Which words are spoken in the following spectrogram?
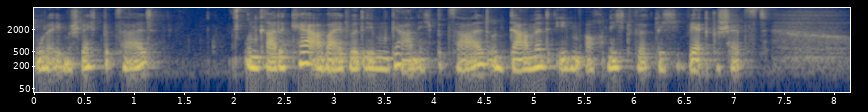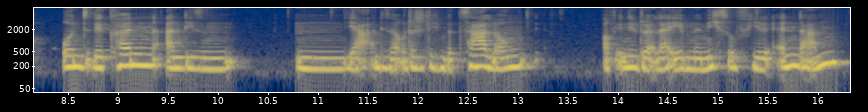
oder eben schlecht bezahlt. Und gerade Care-Arbeit wird eben gar nicht bezahlt und damit eben auch nicht wirklich wertgeschätzt. Und wir können an diesen, mm, ja, an dieser unterschiedlichen Bezahlung auf individueller Ebene nicht so viel ändern,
